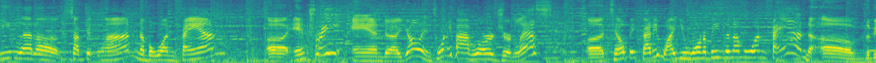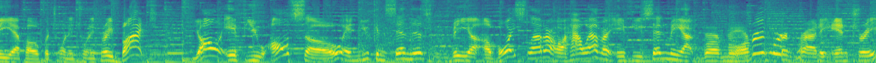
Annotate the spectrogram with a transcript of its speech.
e-letter subject line number one fan uh, entry, and uh, y'all in 25 words or less. Uh, tell Big Fatty why you want to be the number one fan of the BFO for 2023. But Y'all, if you also, and you can send this via a voice letter or however, if you send me a good Fatty entry,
